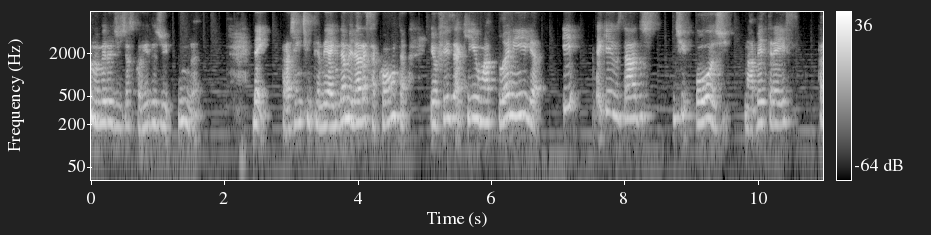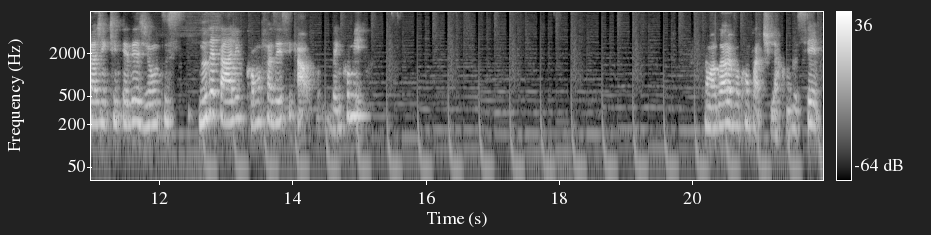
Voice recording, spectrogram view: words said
o número de dias corridos de um ano. Bem, para a gente entender ainda melhor essa conta, eu fiz aqui uma planilha e peguei os dados de hoje na B3 para a gente entender juntos no detalhe como fazer esse cálculo. Vem comigo. Então, agora eu vou compartilhar com você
